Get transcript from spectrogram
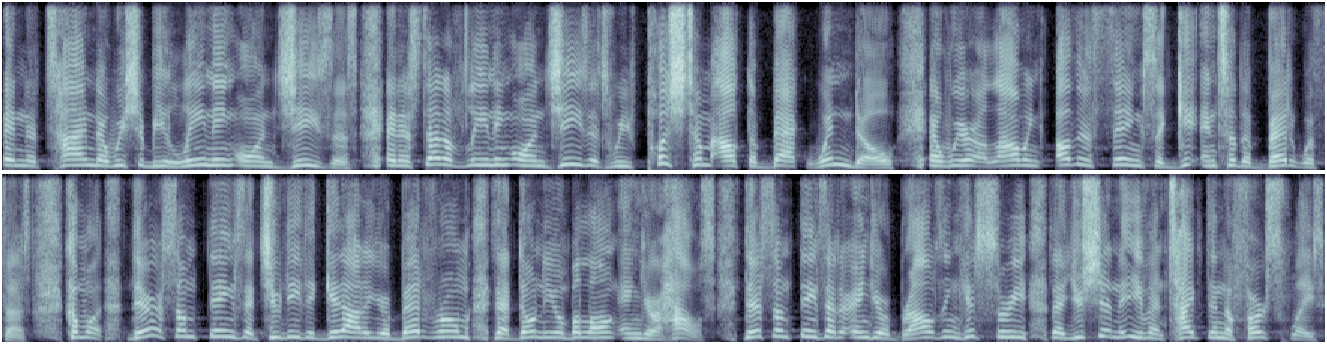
in the time that we should be leaning on Jesus? And instead of leaning on Jesus, we've pushed him out the back window and we're allowing other things to get into the bed with us. Come on, there are some things that you need to get out of your bedroom that don't even belong in your house. There's some things that are in your browsing history that you shouldn't have even typed in the first place.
